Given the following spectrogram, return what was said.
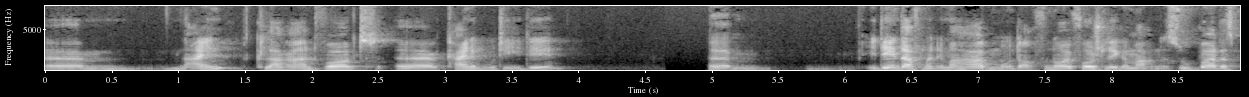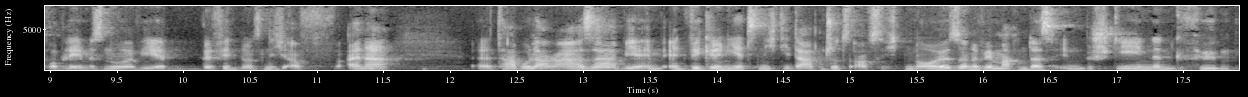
ähm, nein, klare Antwort, äh, keine gute Idee. Ähm, Ideen darf man immer haben und auch neue Vorschläge machen ist super. Das Problem ist nur, wir befinden uns nicht auf einer Tabula rasa. Wir entwickeln jetzt nicht die Datenschutzaufsicht neu, sondern wir machen das in bestehenden Gefügen.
